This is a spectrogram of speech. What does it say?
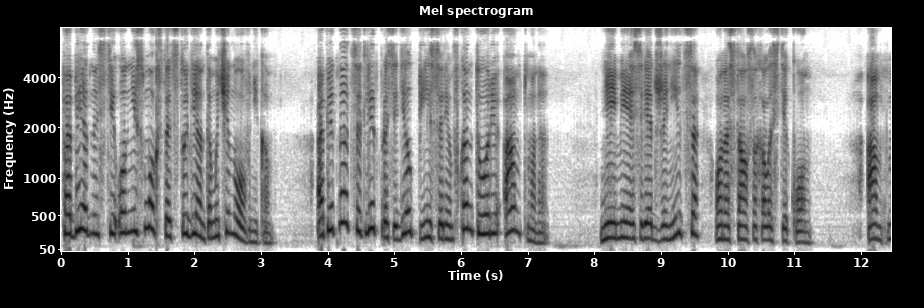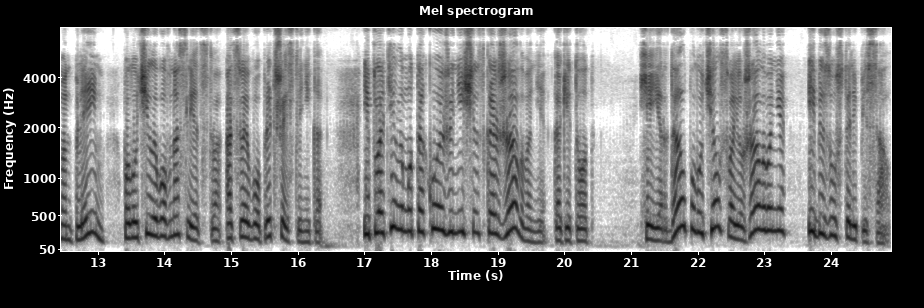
По бедности он не смог стать студентом и чиновником, а 15 лет просидел писарем в конторе Амтмана. Не имея сред жениться, он остался холостяком. Амтман Плейм получил его в наследство от своего предшественника и платил ему такое же нищенское жалование, как и тот. Хейердал получал свое жалование и без устали писал.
